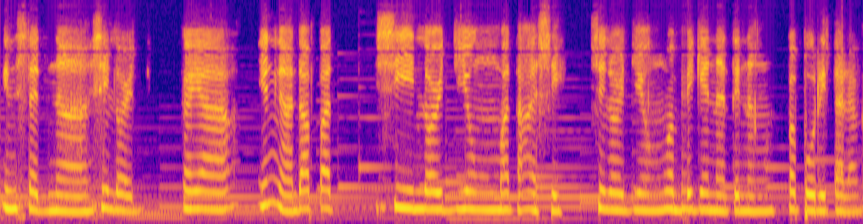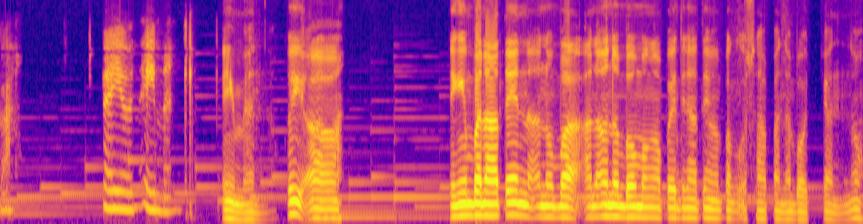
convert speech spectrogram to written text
instead na si Lord. Kaya yun nga dapat si Lord yung mataas eh. Si Lord yung mabigyan natin ng papuri talaga. Ayun, amen. Amen. Okay, ah tingin ba natin ano ba ano-ano ba mga pwede natin mapag-usapan about 'yan, no?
